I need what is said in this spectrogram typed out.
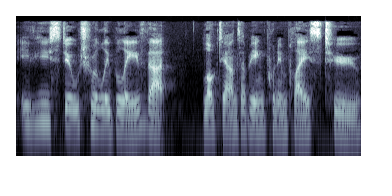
if you still truly believe that lockdowns are being put in place to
